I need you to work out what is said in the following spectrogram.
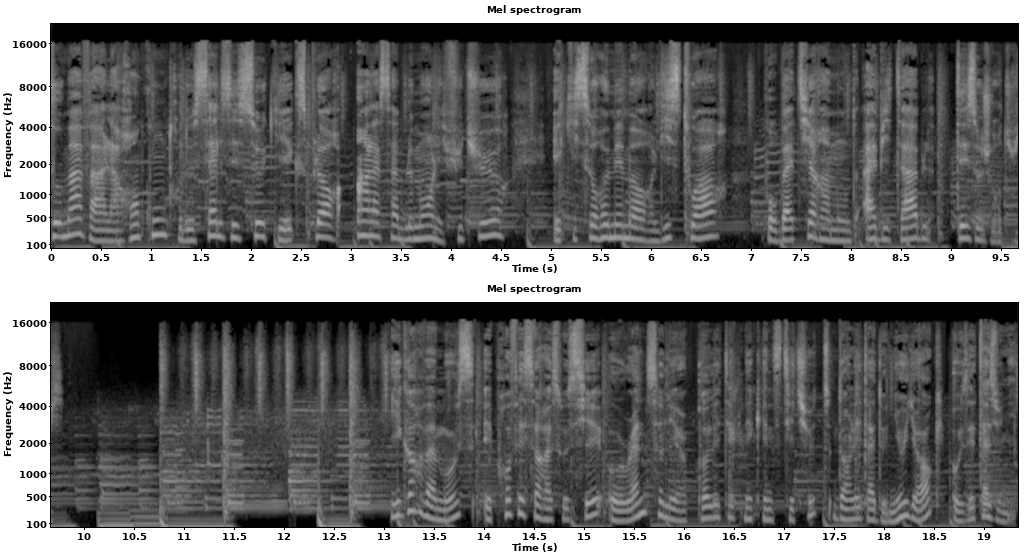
Thomas va à la rencontre de celles et ceux qui explorent inlassablement les futurs et qui se remémorent l'histoire pour bâtir un monde habitable dès aujourd'hui. Igor Vamos est professeur associé au Rensselaer Polytechnic Institute dans l'État de New York, aux États-Unis.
